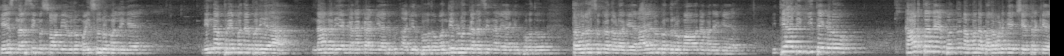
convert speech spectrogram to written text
ಕೆ ಎಸ್ ನರಸಿಂಹಸ್ವಾಮಿಯವರು ಮೈಸೂರು ಮಲ್ಲಿಗೆ. ನಿನ್ನ ಪ್ರೇಮದ ಬರಿಯ ನಾನರಿಯ ಕನಕಾಗಿ ಆಗಿರ್ಬಹುದು, ಒಂದಿರುಳು ಕನಸಿನಲ್ಲಿ ಆಗಿರಬಹುದು, ತೌರ ಸುಖದೊಳಗೆ ರಾಯರು ಬಂದರು ಮಾವನ ಮನೆಗೆ. ಇತ್ಯಾದಿ ಗೀತೆಗಳು ಕಾಡ್ತಾನೆ ಬಂದು ನಮ್ಮನ್ನ ಬರವಣಿಗೆ ಕ್ಷೇತ್ರಕ್ಕೆ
